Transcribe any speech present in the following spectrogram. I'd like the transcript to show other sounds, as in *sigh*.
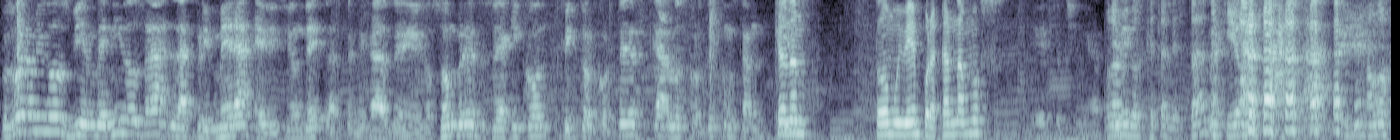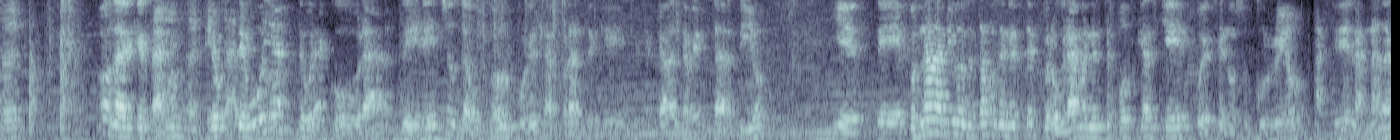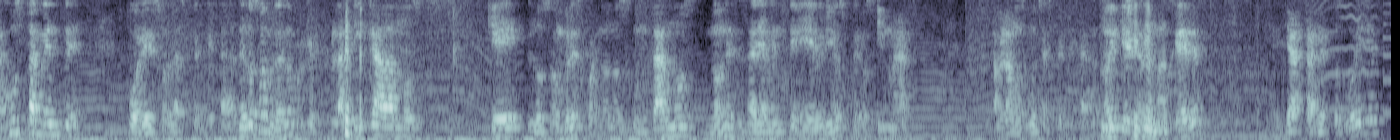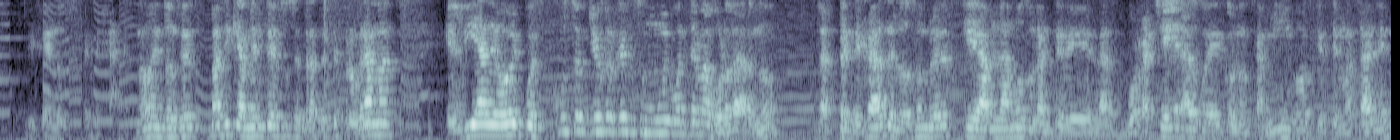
Pues bueno amigos, bienvenidos a la primera edición de Las Pendejadas de los Hombres. Estoy aquí con Víctor Cortés, Carlos Cortés, ¿cómo están? ¿Qué onda? Todo muy bien, por acá andamos. Eso chingada. Hola amigos, ¿qué tal están? Aquí *laughs* vamos a, vamos a ver. Vamos a ver qué sale. Vamos a ver qué te, sale. te voy a, te voy a cobrar derechos de autor por esa frase que, que me acabas de aventar, tío. Y este, pues nada amigos, estamos en este programa, en este podcast que pues se nos ocurrió así de la nada, justamente por eso las pendejadas de los hombres, ¿no? Porque platicábamos *laughs* que los hombres cuando nos juntamos, no necesariamente ebrios, pero sí más, hablamos muchas pendejadas, ¿no? Y que dicen las Muchísimas. mujeres, eh, ya están estos güeyes diciendo sus pendejadas, ¿no? Entonces, básicamente eso se trata este programa. El día de hoy, pues justo yo creo que ese es un muy buen tema a abordar, ¿no? Las pendejadas de los hombres que hablamos durante las borracheras, güey, con los amigos, qué temas salen.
